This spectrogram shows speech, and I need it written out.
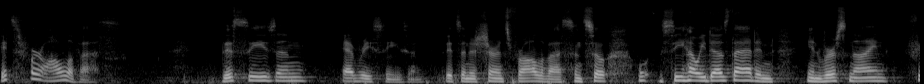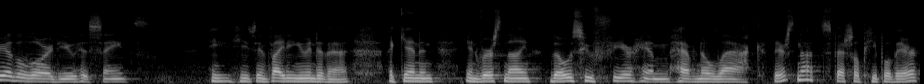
it's for all of us. This season, every season. It's an assurance for all of us. And so, see how he does that in, in verse 9? Fear the Lord, you his saints. He, he's inviting you into that. Again, in, in verse 9, those who fear him have no lack. There's not special people there.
